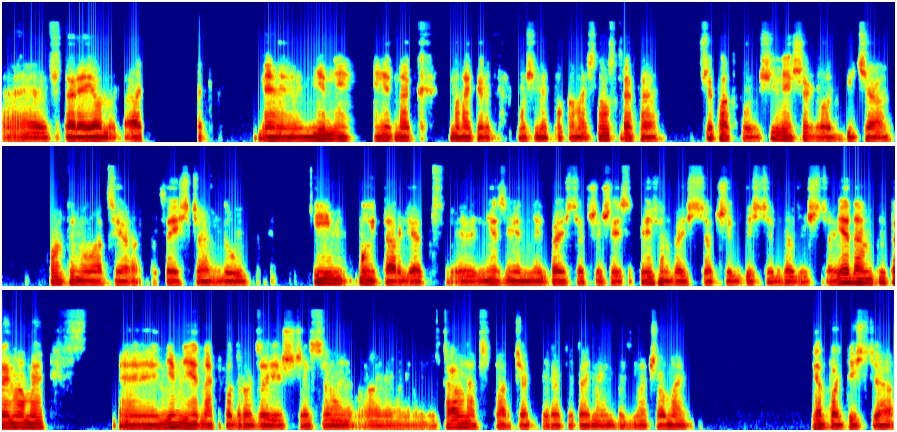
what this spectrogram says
e, w te rejony, tak? E, Niemniej jednak no najpierw musimy pokonać tą strefę. W przypadku silniejszego odbicia, kontynuacja zejścia w dół i mój target y, niezmienny 23650, 23221 tutaj mamy. E, Niemniej jednak po drodze jeszcze są e, lokalne wsparcia, które tutaj mają wyznaczone. Ja 20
